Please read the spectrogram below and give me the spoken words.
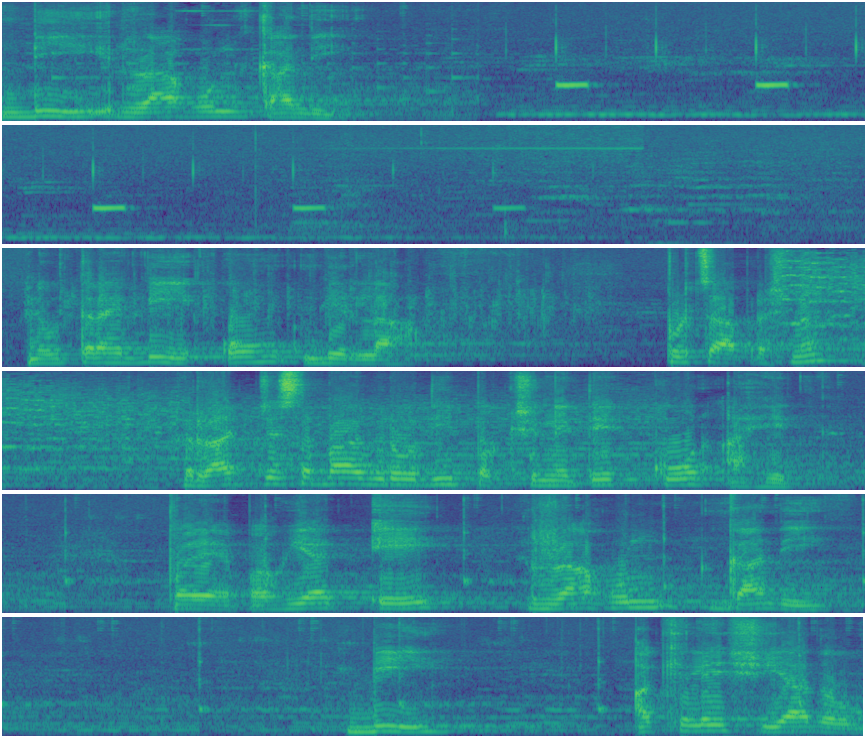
D. Rahul Gandhi. आणि उत्तर आहे बी. ओम बिर्ला. पुढचा प्रश्न. राज्यसभा विरोधी पक्षनेते कोण आहेत? पर्याय पाहूयात A. Rahul Gandhi. B. Akhilesh Yadav.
